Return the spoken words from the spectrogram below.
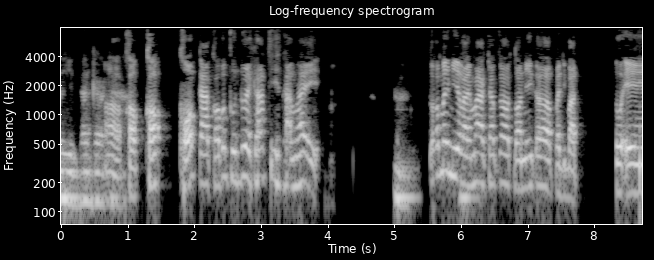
ได้ยินท่านก็อขอบขอบขอการขอบพระคุณด้วยครับ ที่ทำให้ ก็ไม่มีอะไรมากครับ ก็ตอนนี้ก็ปฏิบัติ ตัวเอง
